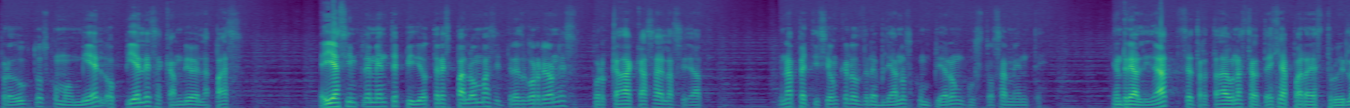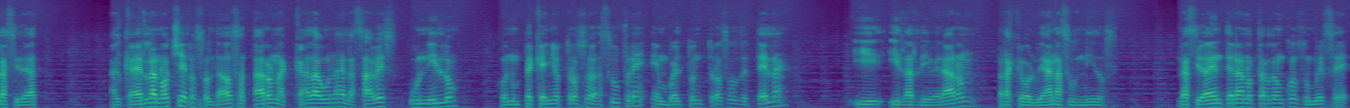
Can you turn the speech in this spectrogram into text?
productos como miel o pieles a cambio de la paz. Ella simplemente pidió tres palomas y tres gorriones por cada casa de la ciudad, una petición que los dreblianos cumplieron gustosamente. En realidad, se trataba de una estrategia para destruir la ciudad. Al caer la noche, los soldados ataron a cada una de las aves un hilo con un pequeño trozo de azufre envuelto en trozos de tela y, y las liberaron para que volvieran a sus nidos. La ciudad entera no tardó en consumirse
